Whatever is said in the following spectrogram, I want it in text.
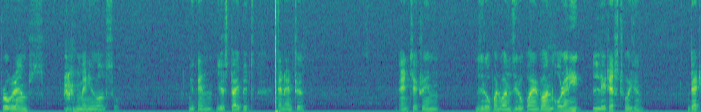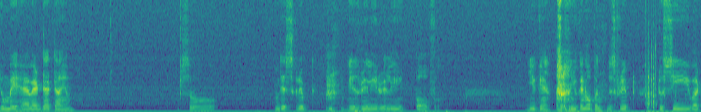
programs menu also. You can just type it and enter and Checkra1n 0 0.1 0.1 or any latest version that you may have at that time. So this script is really really powerful you can you can open the script to see what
